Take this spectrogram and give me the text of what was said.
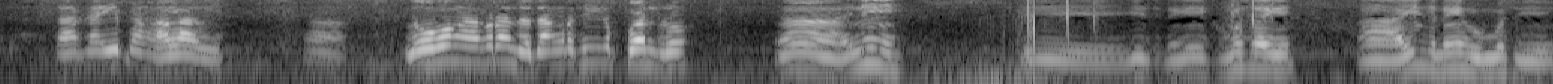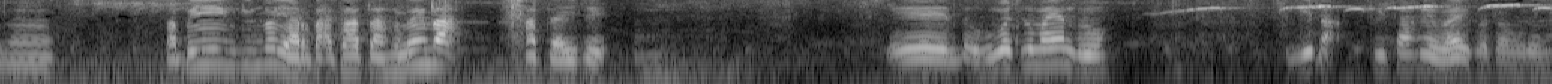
tak kei pahala kuwi. Nah. Lho wong aku ora ndadak ngresi kebon, Bro. Nah, ini. Ini jenenge humus iki. Nah, ini jenenge humus iki. Nah. Tapi iki kok ya tak cacah, sebenarnya tak ada isi. Eh, untuk humus lumayan, Bro. Iki tak pisahke wae godhong ring.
